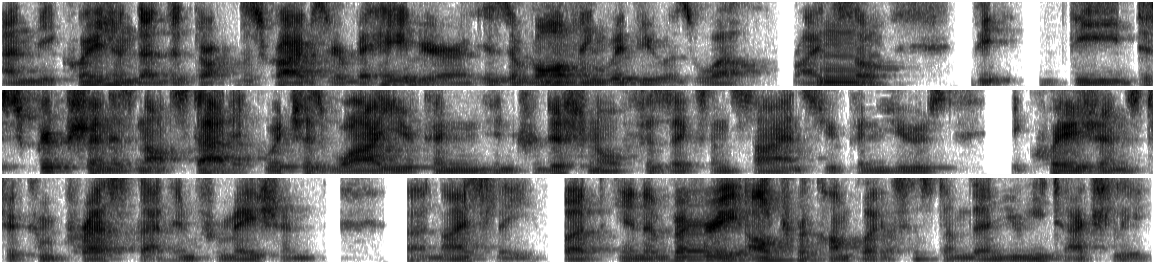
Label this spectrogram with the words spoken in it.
and the equation that de- describes their behavior is evolving mm. with you as well right mm. so the the description is not static which is why you can in traditional physics and science you can use equations to compress that information uh, nicely but in a very ultra complex system then you need to actually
